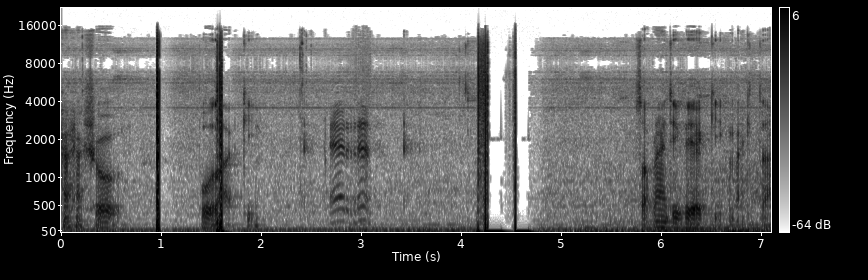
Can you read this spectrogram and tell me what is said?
Show pular aqui. Só pra gente ver aqui como é que tá.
